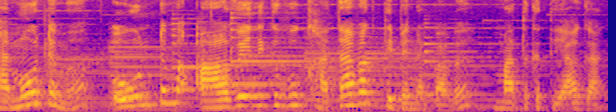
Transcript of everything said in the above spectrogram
හැමෝටම ඔවුන්ටම ආවේනික වූ කතාවක් තිබෙන බව මතක තියාගන්න.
